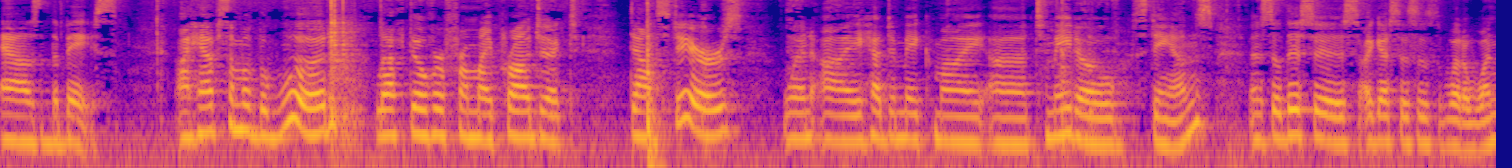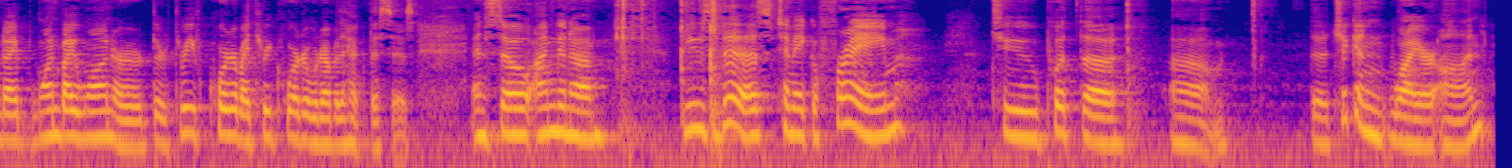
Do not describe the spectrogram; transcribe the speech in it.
as the base. I have some of the wood left over from my project downstairs when I had to make my uh, tomato stands. And so this is, I guess this is what, a one by one, by one or three quarter by three quarter, whatever the heck this is. And so I'm gonna use this to make a frame to put the, um, the chicken wire on.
